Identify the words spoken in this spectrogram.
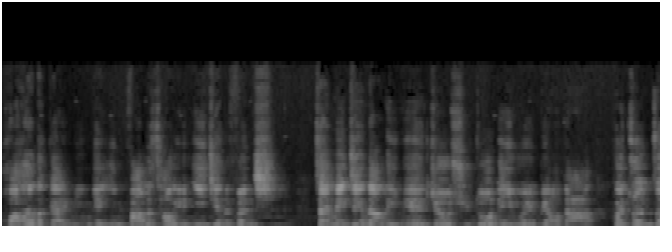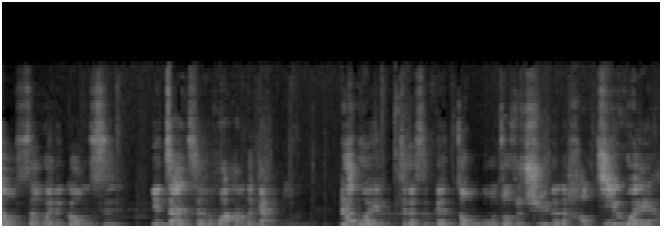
华航的改名也引发了朝野意见的分歧。在民进党里面，就有许多立委表达会尊重社会的共识，也赞成华航的改名。认为这个是跟中国做出区隔的好机会啊，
